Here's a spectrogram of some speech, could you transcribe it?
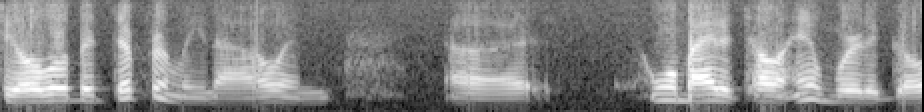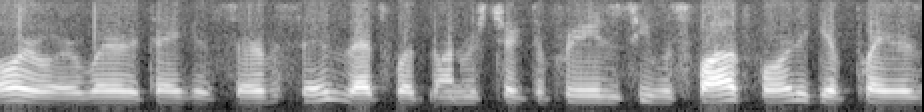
feel a little bit differently now, and uh, who am I to tell him where to go or, or where to take his services? That's what unrestricted free agency was fought for to give players,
